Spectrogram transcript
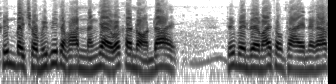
ขึ้นไปชมพิพิธภัณฑ์หนังใหญ่วัดขนอนได้ ซึ่งเป็นเรือนไม้ทรงไทยนะครับ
